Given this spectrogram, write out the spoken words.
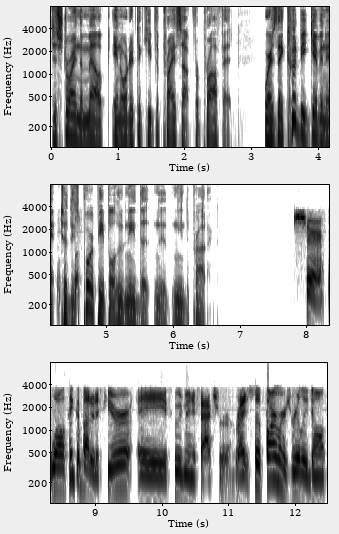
destroying the milk in order to keep the price up for profit, whereas they could be giving it to these poor people who need the need the product. Sure. Well, think about it. If you're a food manufacturer, right? So farmers really don't.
